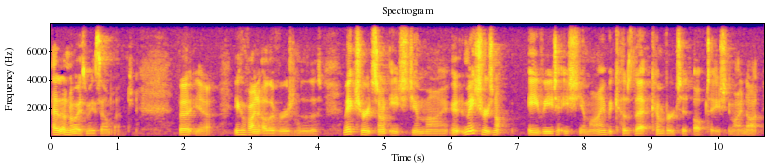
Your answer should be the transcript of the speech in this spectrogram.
That annoys me so much. But yeah, you can find other versions of this. Make sure it's not HDMI. Uh, make sure it's not AV to HDMI because that converts it up to HDMI, not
